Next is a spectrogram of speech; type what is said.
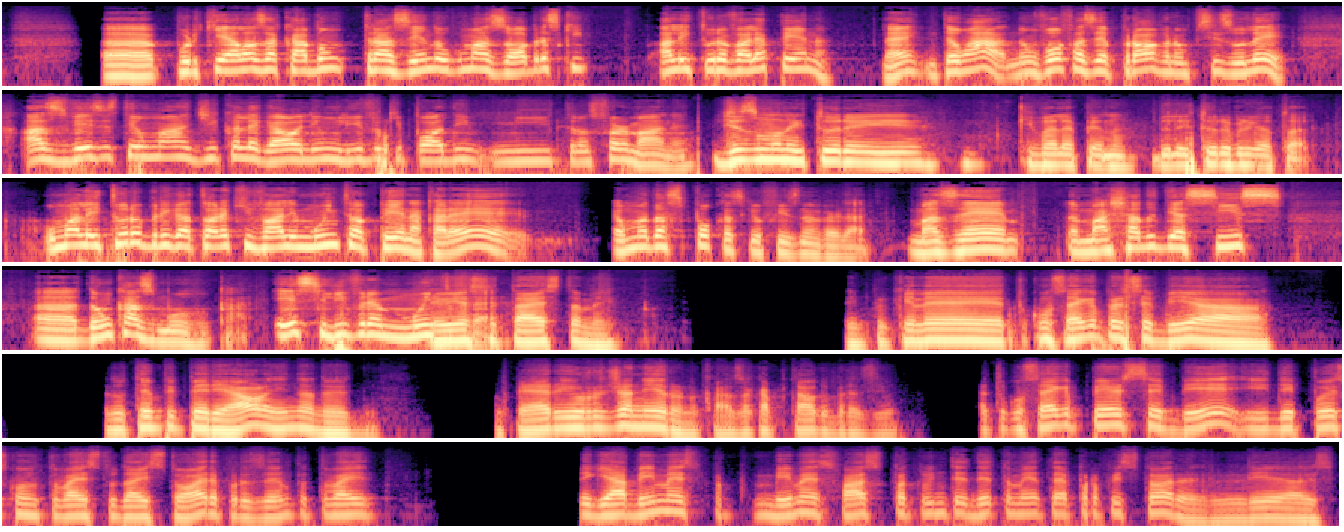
uh, porque elas acabam trazendo algumas obras que a leitura vale a pena. Né? Então, ah, não vou fazer prova, não preciso ler. Às vezes tem uma dica legal ali, um livro que pode me transformar, né? Diz uma leitura aí que vale a pena, de leitura obrigatória. Uma leitura obrigatória que vale muito a pena, cara, é, é uma das poucas que eu fiz, na verdade. Mas é Machado de Assis, uh, Dom Casmurro, cara. Esse livro é muito Eu ia citar esse também. Porque ele é... Tu consegue perceber a... Do tempo imperial ainda, do Império e o Rio de Janeiro, no caso, a capital do Brasil. Aí tu consegue perceber e depois quando tu vai estudar história, por exemplo, tu vai pegar bem mais bem mais fácil para tu entender também até a própria história, ler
